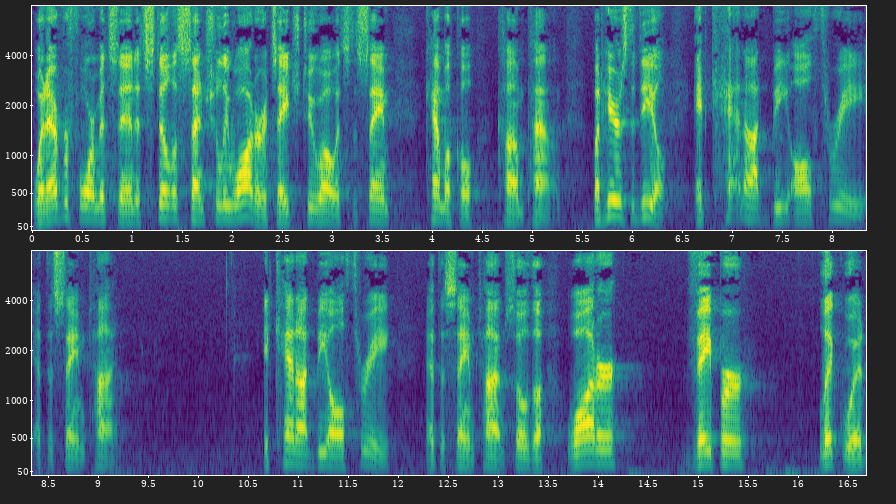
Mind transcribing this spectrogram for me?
whatever form it's in, it's still essentially water. It's H2O. It's the same chemical compound. But here's the deal it cannot be all three at the same time. It cannot be all three at the same time. So the water, vapor, liquid,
